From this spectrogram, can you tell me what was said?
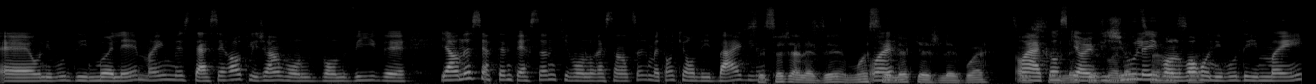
euh, au niveau des mollets même. C'est assez rare que les gens vont, le- vont le vivre. Euh, Il y en a certaines personnes qui vont le ressentir, mettons, qui ont des bagues. C'est ça, j'allais dire. Moi, Ouais. c'est là que je le vois. Ouais, à cause qu'il y a un bijou, là, ils vont le voir hein. au niveau des mains.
